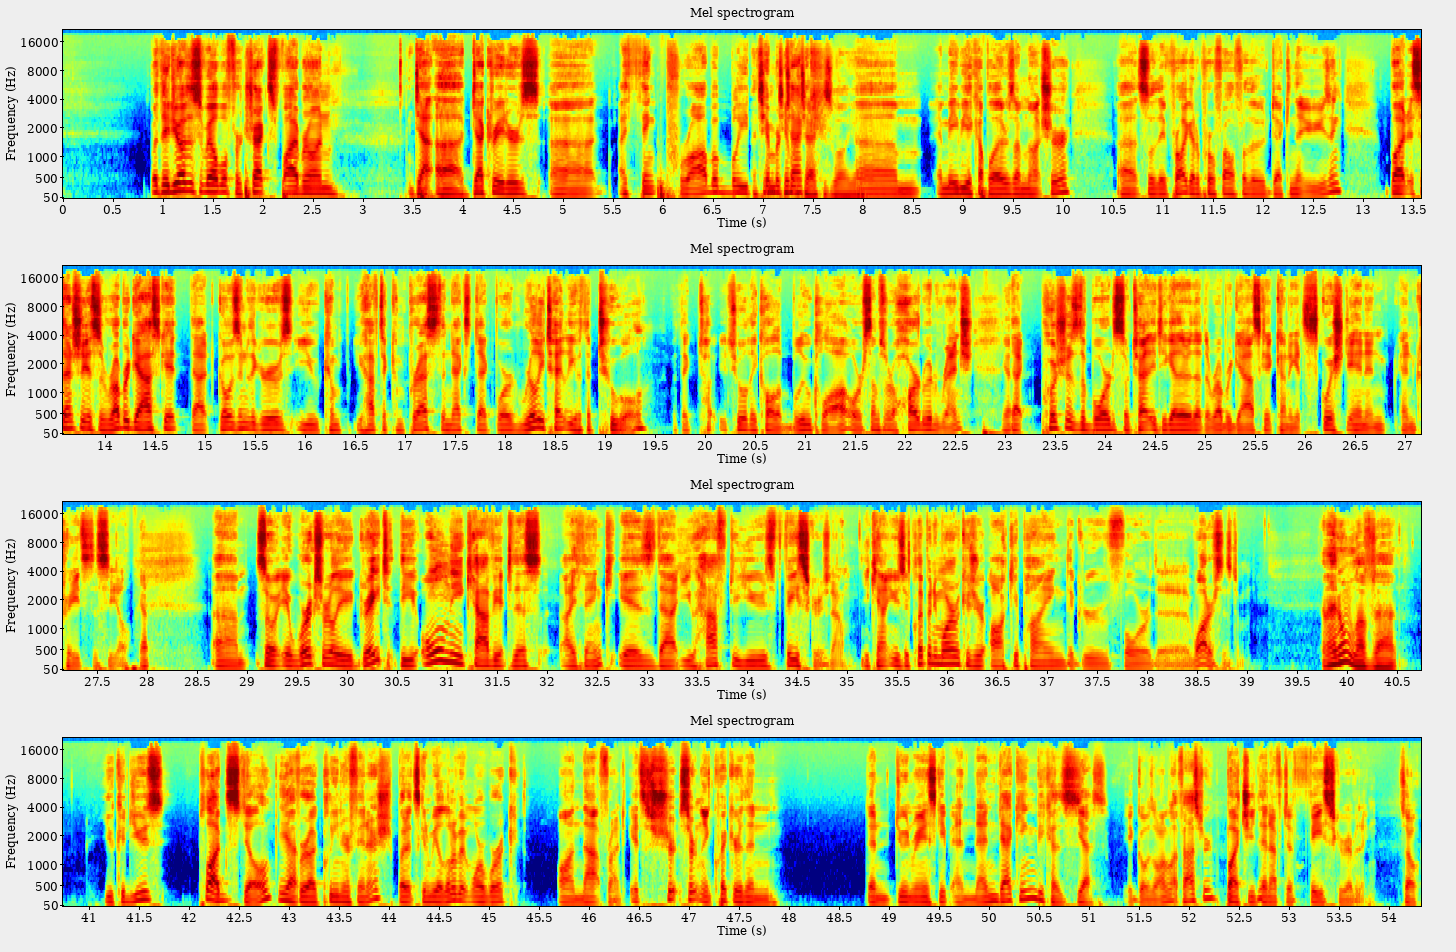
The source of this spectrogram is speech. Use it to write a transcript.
But they do have this available for Trex, Fiberon, de- uh, Deckorators. Uh, I think probably I think TimberTech, TimberTech as well, yeah. um, and maybe a couple others. I'm not sure. Uh, so they've probably got a profile for the decking that you're using. But essentially, it's a rubber gasket that goes into the grooves. You com- you have to compress the next deck board really tightly with a tool, with a t- tool they call a blue claw or some sort of hardwood wrench Yep. that pushes the board so tightly together that the rubber gasket kind of gets squished in and, and creates the seal. Yep. Um, so it works really great. The only caveat to this, I think, is that you have to use face screws now. You can't use a clip anymore because you're occupying the groove for the water system. And I don't love that. You could use plugs still Yeah. for a cleaner finish, but it's going to be a little bit more work on that front. It's sure, certainly quicker than than doing Rain Escape and then decking because Yes. it goes on a lot faster, but you then have to face screw everything. So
